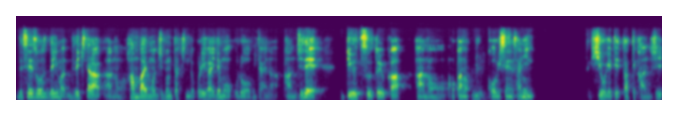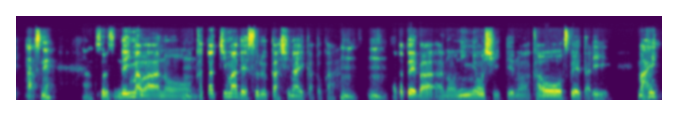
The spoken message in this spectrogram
で製造で今できたらあの販売も自分たちのところ以外でも売ろうみたいな感じで、流通というか、あの他の小売センサーに広げていったって感じなんですね。た。あそうです。で、今はあの、うん形までするかしないかとか、うん、うん。例えばあの人形師っていうのは顔を作れたり、まあ、はい雰囲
